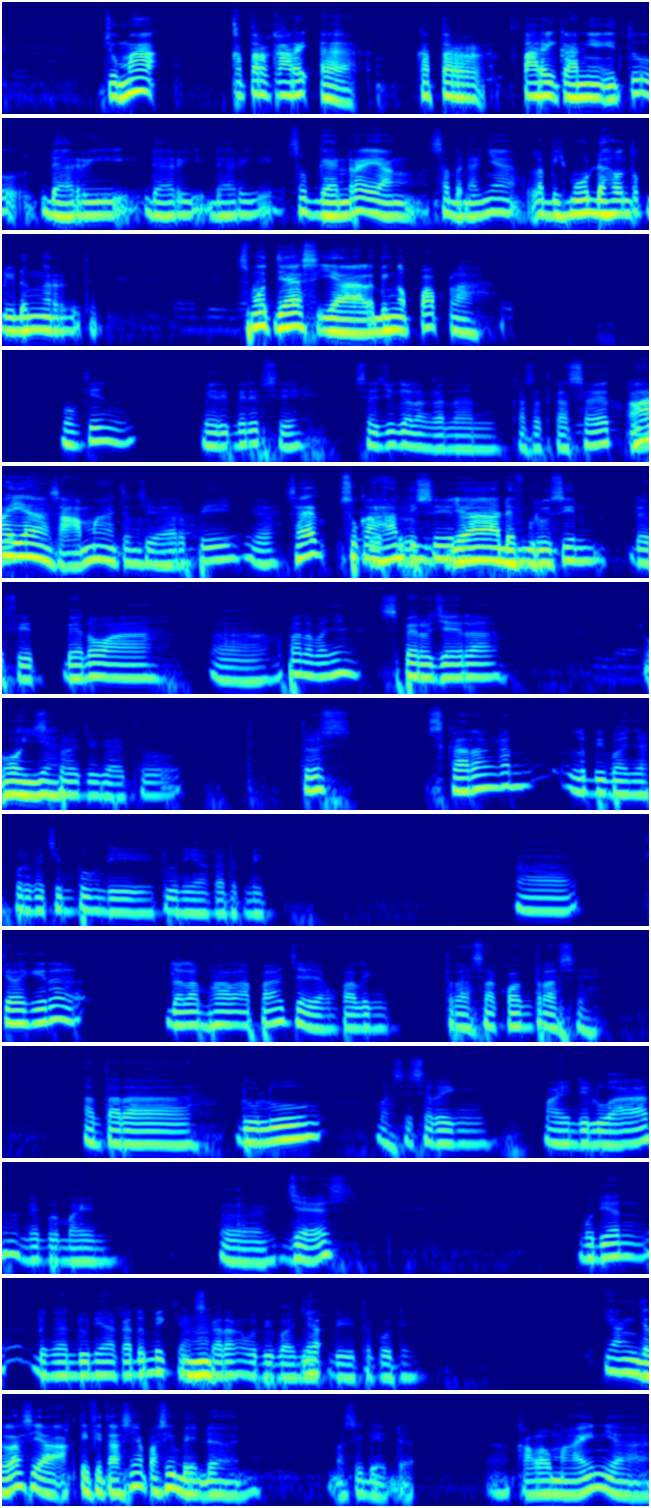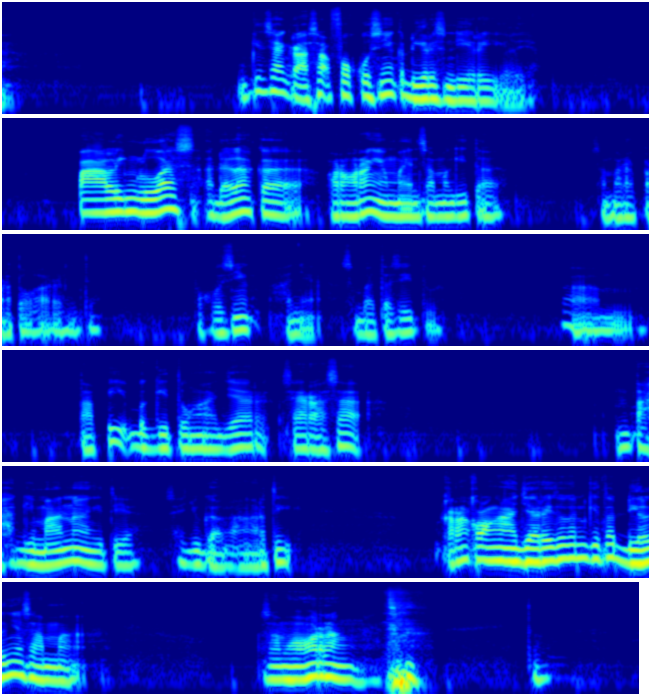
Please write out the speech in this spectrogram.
Cuma keterkari eh, ketertarikannya itu dari dari dari subgenre yang sebenarnya lebih mudah untuk didengar gitu. Smooth jazz ya lebih ngepop lah. Mungkin mirip-mirip sih. Saya juga langganan kaset-kaset. Ah ya sama itu. JRP ya. Saya suka Dave hunting. Grusin. Ya Dave Grusin. David Benoit. eh, apa namanya? Spero Jera. Oh iya. Spero juga itu. Terus sekarang kan lebih banyak berkecimpung di dunia akademik. Eh, Kira-kira dalam hal apa aja yang paling terasa kontras ya antara dulu masih sering main di luar, ini bermain eh, jazz, kemudian dengan dunia akademik yang Mhm. sekarang lebih banyak ditekuni. Yang jelas ya aktivitasnya pasti beda. Pasti beda. Eh, kalau main ya mungkin saya ngerasa fokusnya ke diri sendiri kali ya. Paling luas adalah ke orang-orang yang main sama kita, sama repertoar gitu. Fokusnya hanya sebatas itu. Em, tapi begitu ngajar, saya rasa entah gimana gitu ya. Saya juga nggak ngerti. Karena kalau ngajar itu kan kita dealnya sama sama orang. itu.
